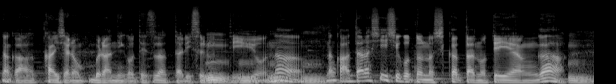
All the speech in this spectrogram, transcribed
なんか会社のブランディングを手伝ったりするっていうような、うんうんうんうん。なんか新しい仕事の仕方の提案がうん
